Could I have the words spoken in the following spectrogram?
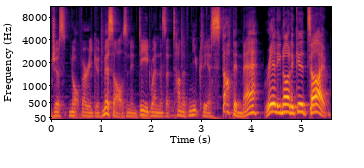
just not very good missiles, and indeed, when there's a ton of nuclear stuff in there, really not a good time.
